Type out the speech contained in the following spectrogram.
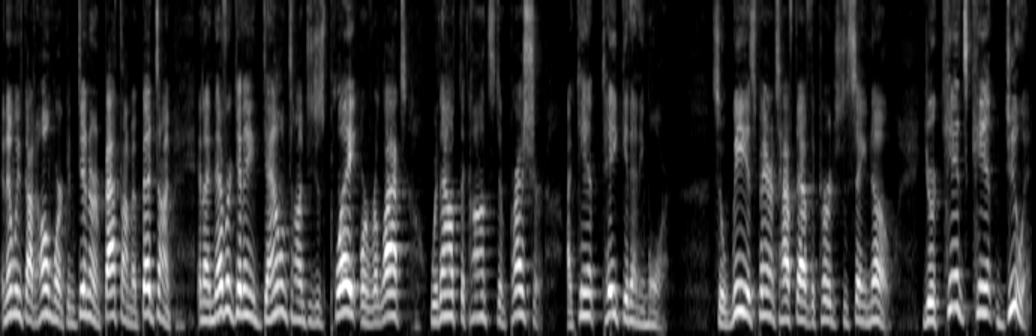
And then we've got homework and dinner and bath time and bedtime. And I never get any downtime to just play or relax without the constant pressure. I can't take it anymore. So we as parents have to have the courage to say no. Your kids can't do it.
